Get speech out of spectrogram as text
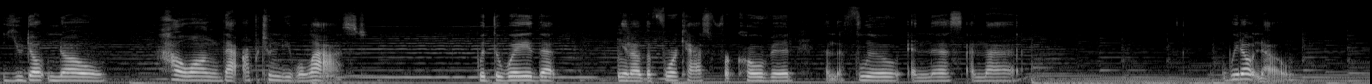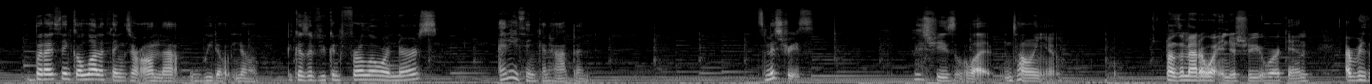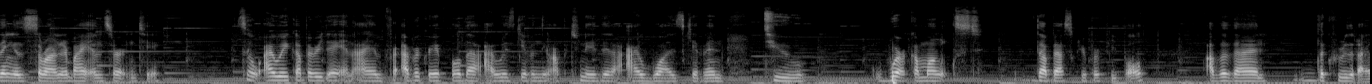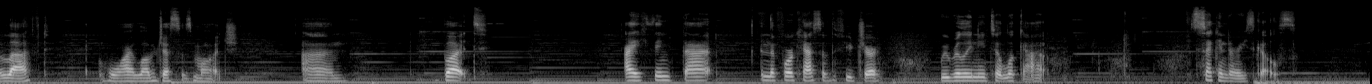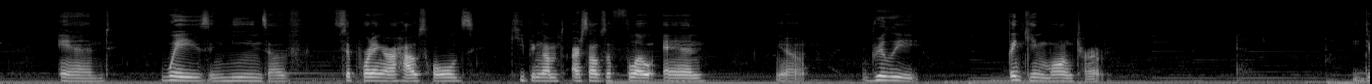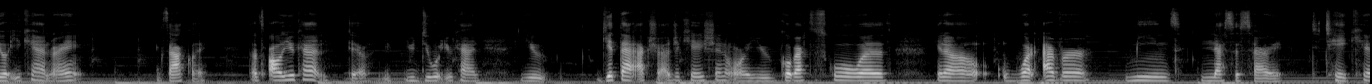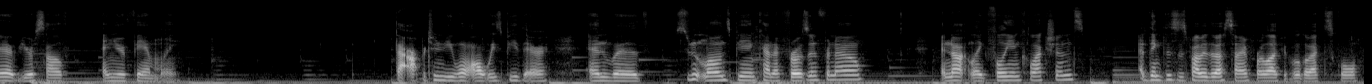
you don't know how long that opportunity will last. With the way that, you know, the forecast for COVID and the flu and this and that, we don't know. But I think a lot of things are on that we don't know. Because if you can furlough a nurse, anything can happen. It's mysteries. Mysteries of life, I'm telling you. Doesn't matter what industry you work in, everything is surrounded by uncertainty. So I wake up every day and I am forever grateful that I was given the opportunity that I was given to work amongst the best group of people, other than the crew that I left, who I love just as much. Um, but I think that in the forecast of the future, we really need to look at secondary skills and ways and means of supporting our households, keeping ourselves afloat, and, you know, really thinking long term. You do what you can, right? Exactly. That's all you can do. You, you do what you can you get that extra education or you go back to school with, you know, whatever means necessary to take care of yourself and your family. That opportunity won't always be there. And with student loans being kind of frozen for now and not like fully in collections, I think this is probably the best time for a lot of people to go back to school.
